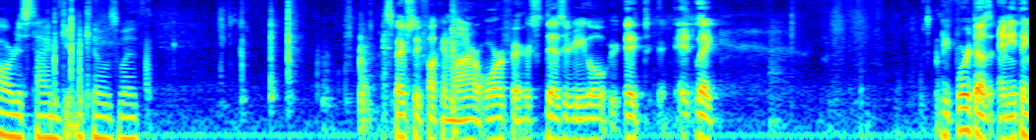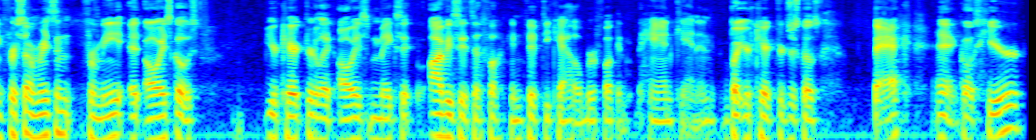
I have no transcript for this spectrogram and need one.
hardest time getting kills with. Especially fucking Modern Warfare's Desert Eagle. It it like before it does anything for some reason for me it always goes. Your character like always makes it. Obviously, it's a fucking fifty caliber fucking hand cannon, but your character just goes back and it goes here,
